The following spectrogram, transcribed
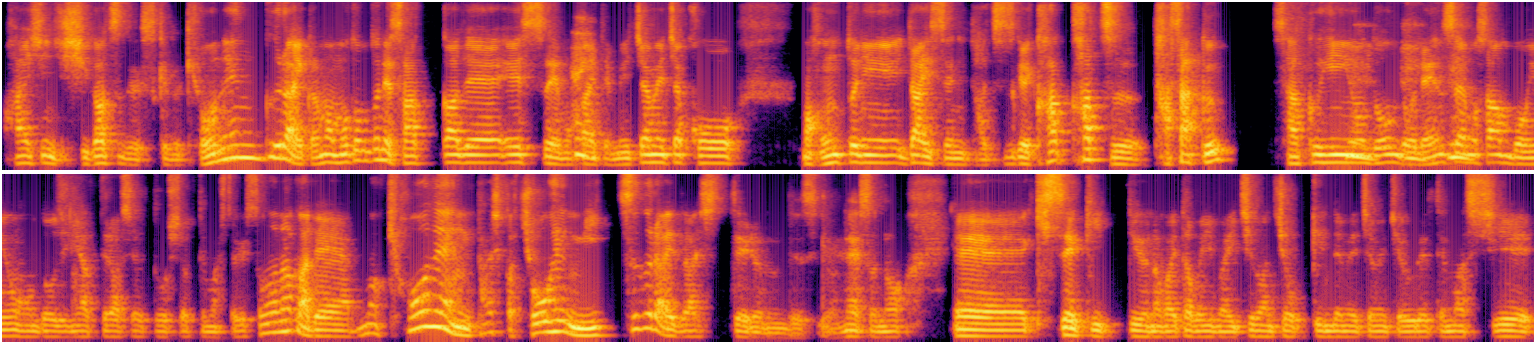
配信時4月ですけど、去年ぐらいから、まあ、もともとね、作家でエッセイも書いて、めちゃめちゃこう、まあ、本当に第一線に立ち続け、か、かつ多作作品をどんどん連載も3本、4本同時にやってらっしゃるとおっしゃってましたけど、その中で、まあ、去年確か長編3つぐらい出してるんですよね。その、えー、奇跡っていうのが多分今一番直近でめちゃめちゃ売れてますし、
